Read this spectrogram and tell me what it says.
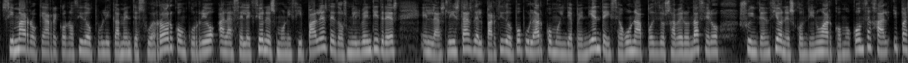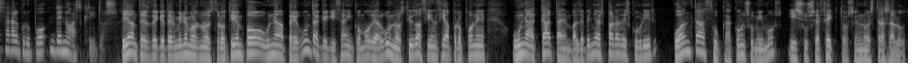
Simarro, que ha reconocido públicamente su error, concurrió a las elecciones municipales de 2023 en las del Partido Popular como independiente y según ha podido saber Onda Cero, su intención es continuar como concejal y pasar al grupo de no adscritos. Y antes de que terminemos nuestro tiempo, una pregunta que quizá incomode a algunos. Ciudad Ciencia propone una cata en Valdepeñas para descubrir cuánta azúcar consumimos y sus efectos en nuestra salud.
